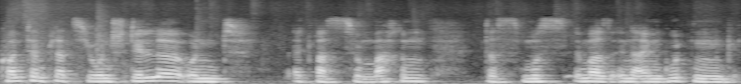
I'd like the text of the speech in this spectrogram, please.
Kontemplation, Stille und etwas zu machen, das muss immer in einem guten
